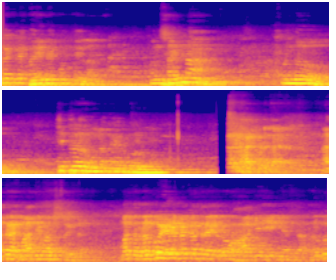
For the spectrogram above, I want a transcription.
ಪೇಜ್ಗಟ್ಟಲೆ ಬರೀಬೇಕು ಅಂತಿಲ್ಲ ಒಂದು ಸಣ್ಣ ಒಂದು ಚಿತ್ರದ ಮೂಲಕ ಇರ್ಬೋದು ಹಾಕ್ಬಿಡ್ತಾರೆ. ಮಾಧ್ಯಮ ಮಾಧ್ಯಮಸ್ಥರು ಇಲ್ಲ. ಮತ್ತೆ ರಘು ಹೇಳ್ಬೇಕಂದ್ರೆ ಇದು ಹಾಗೆ ಹೀಗೆ ಅಂತ. ರಘು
